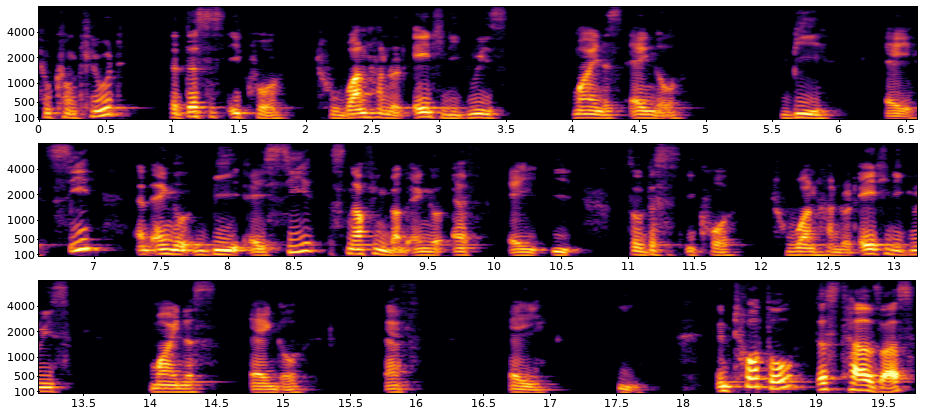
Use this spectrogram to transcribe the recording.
to conclude that this is equal to 180 degrees minus angle B AC, and angle BAC is nothing but angle FAE. So this is equal to 180 degrees minus angle FAE. In total, this tells us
